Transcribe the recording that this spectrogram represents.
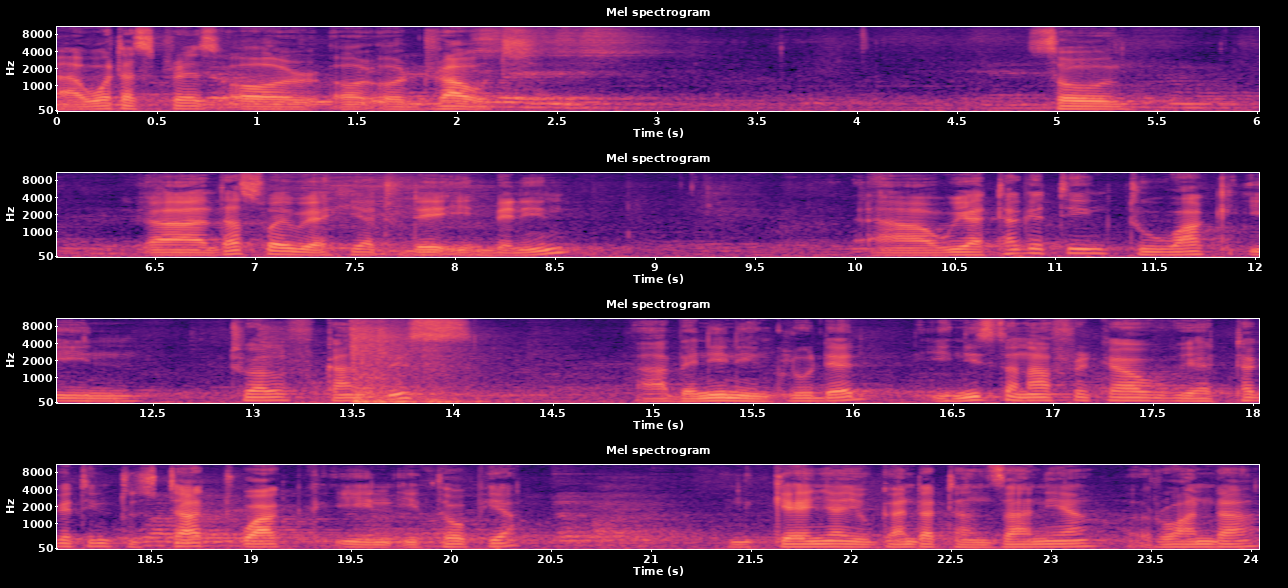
uh, water stress or, or, or drought. So uh, that's why we are here today in Benin. Uh, we are targeting to work in 12 countries, uh, Benin included. In Eastern Africa, we are targeting to start work in Ethiopia, in Kenya, Uganda, Tanzania, Rwanda,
